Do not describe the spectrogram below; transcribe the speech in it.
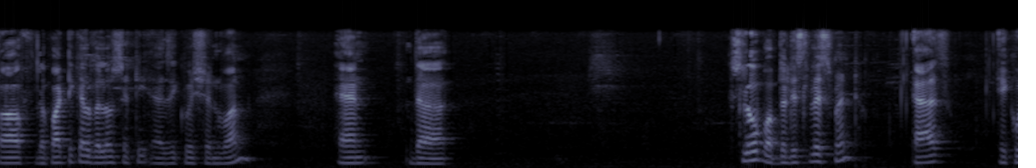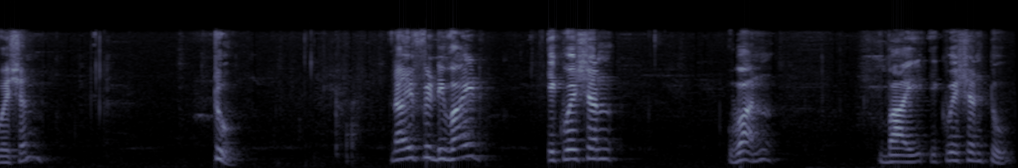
of the particle velocity as equation 1 and the slope of the displacement as equation 2. Now if we divide equation 1 by equation 2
